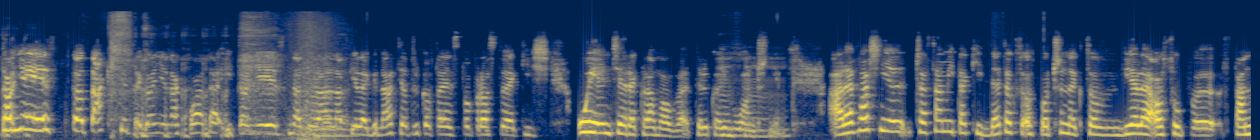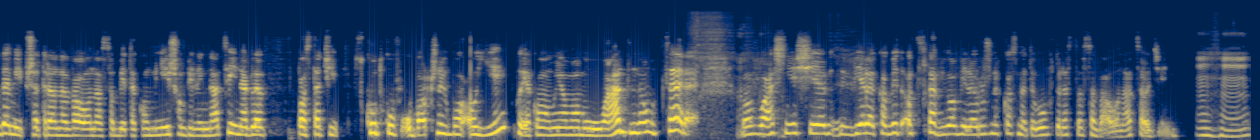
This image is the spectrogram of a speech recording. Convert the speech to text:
to nie jest, to tak się tego nie nakłada i to nie jest naturalna pielęgnacja, tylko to jest po prostu jakieś ujęcie reklamowe, tylko i wyłącznie. Mhm. Ale właśnie czasami taki detoks, odpoczynek, co wiele osób e, w pandemii przetrenowało na sobie taką mniejszą pielęgnację i nagle w postaci skutków ubocznych, bo ojejku, jaką miałam ładną cerę, bo właśnie się wiele kobiet odstawiło wiele różnych kosmetyków, które stosowało na co dzień. Mhm.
